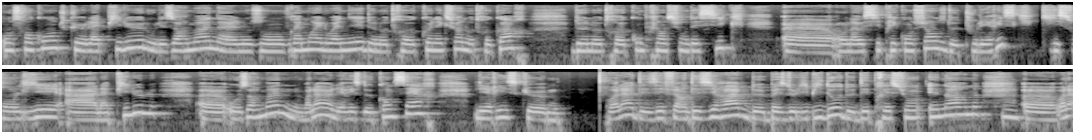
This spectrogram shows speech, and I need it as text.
on se rend compte que la pilule ou les hormones, elles nous ont vraiment éloignés de notre connexion à notre corps, de notre compréhension des cycles. on a aussi pris conscience de tous les risques qui sont liés à la pilule, aux hormones, voilà, les risques de cancer, les risques voilà des effets indésirables de baisse de libido de dépression énorme mm. euh, voilà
